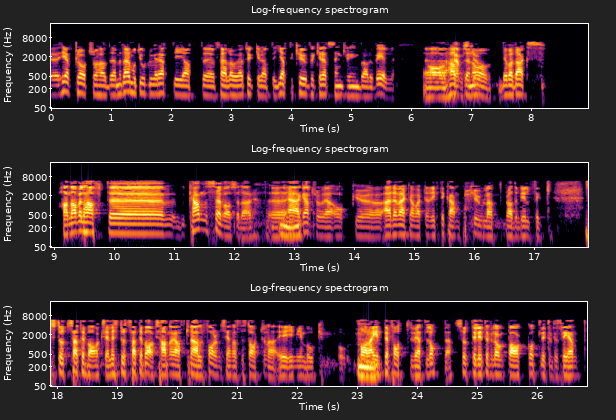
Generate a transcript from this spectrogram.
Eh, helt klart så hade, men däremot gjorde vi rätt i att eh, fälla. Och jag tycker att det är jättekul för kretsen kring Brother Bill. Eh, Ja, hatten av. Det var dags. Han har väl haft eh, cancer var sådär, eh, Mm. ägaren tror jag och eh, det verkar ha varit en riktig kamp och kul att Brother Bill fick studsa tillbaks, eller studsa tillbaks. Han har ju haft knallform senaste starterna i, i min bok. Och bara Mm. inte fått, du vet, loppet. Suttit lite för långt bak, gått lite för sent.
